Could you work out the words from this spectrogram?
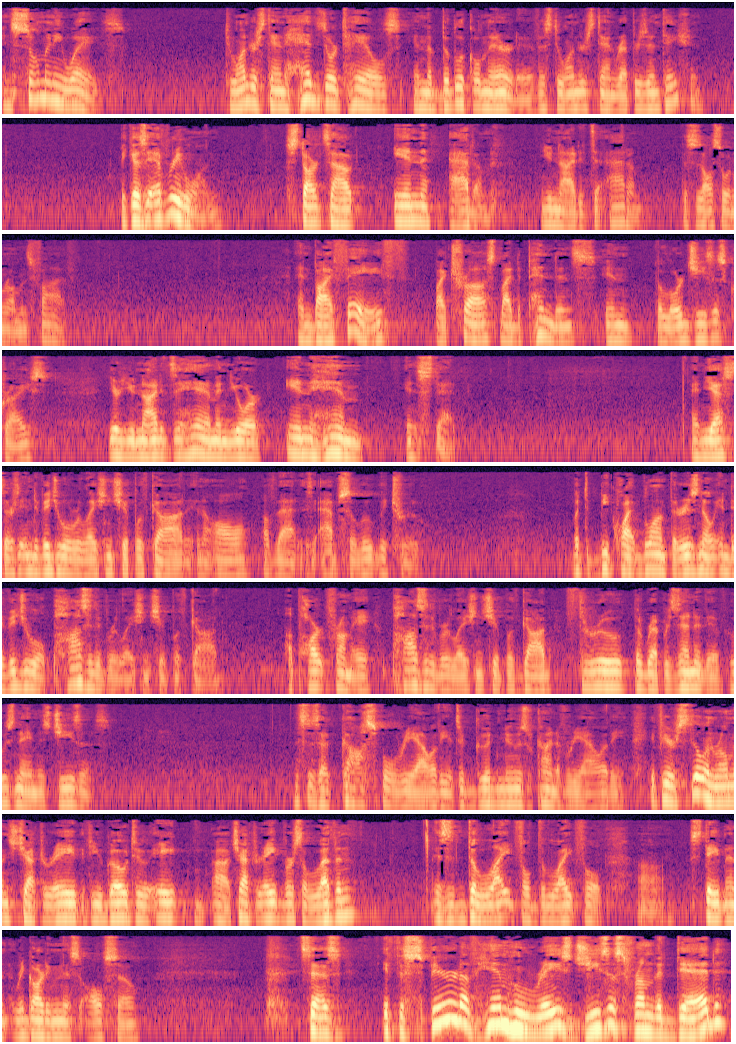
In so many ways, to understand heads or tails in the biblical narrative is to understand representation. Because everyone starts out in Adam, united to Adam. This is also in Romans 5. And by faith, by trust, by dependence in the Lord Jesus Christ, you're united to Him and you're in Him instead. And yes, there's individual relationship with God, and all of that is absolutely true. But to be quite blunt, there is no individual positive relationship with God apart from a positive relationship with God through the representative whose name is Jesus. This is a gospel reality. It's a good news kind of reality. If you're still in Romans chapter 8, if you go to 8, uh, chapter 8, verse 11, is a delightful, delightful uh, statement regarding this also. It says, If the spirit of him who raised Jesus from the dead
